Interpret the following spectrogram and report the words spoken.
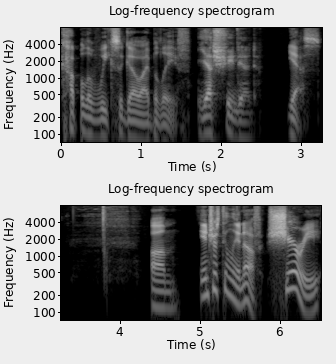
couple of weeks ago, I believe. Yes, she did. Yes. Um, interestingly enough, Sherry,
